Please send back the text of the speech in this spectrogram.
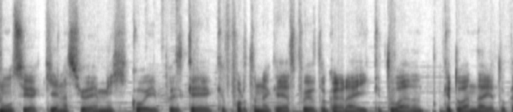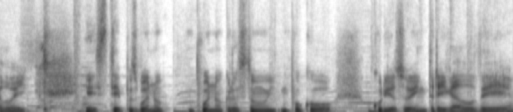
música aquí en la Ciudad de México y pues qué, qué fortuna que hayas podido tocar ahí, que tu, que tu banda haya tocado ahí. Este, pues bueno, bueno, creo que estoy un poco curioso e intrigado de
